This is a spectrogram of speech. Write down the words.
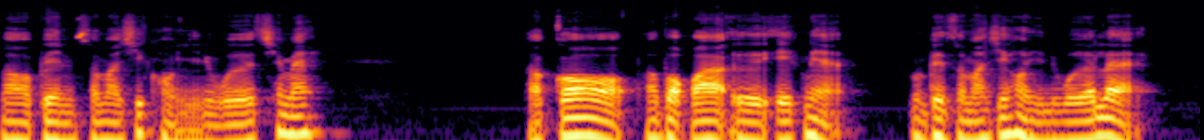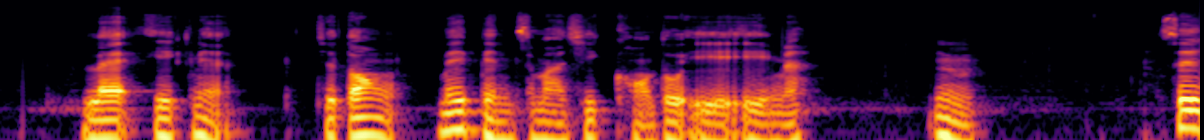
เราเป็นสมาชิกของ universe ใช่ไหม แล้วก็เราบอกว่าเออ x เนี่ย มันเป็นสมาชิกของ universe แหละ และ x เนี่ย จะต้องไม่เป็นสมาชิกของตัว a เองนะ อืม ซึ่ง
